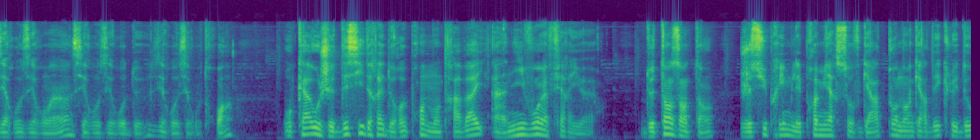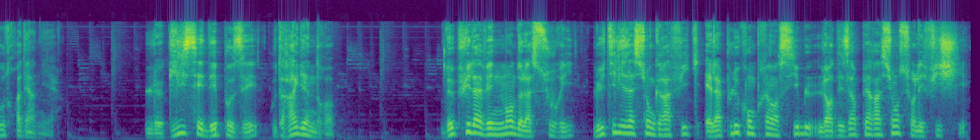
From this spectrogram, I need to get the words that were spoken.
001, 002, 003, au cas où je déciderais de reprendre mon travail à un niveau inférieur. De temps en temps, je supprime les premières sauvegardes pour n'en garder que les deux ou trois dernières. Le glisser-déposer ou drag and drop. Depuis l'avènement de la souris, l'utilisation graphique est la plus compréhensible lors des opérations sur les fichiers.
